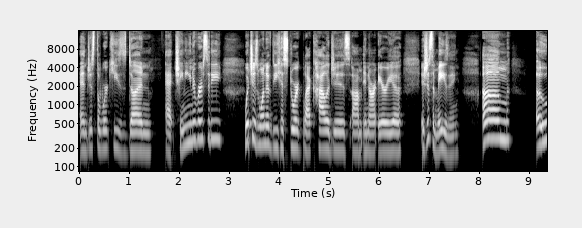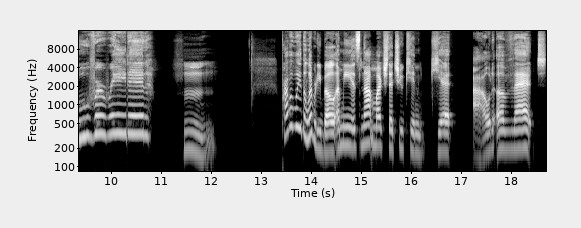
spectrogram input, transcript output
and just the work he's done at Cheyney University, which is one of the historic black colleges um, in our area. It's just amazing. Um, overrated? Hmm. Probably the Liberty Bell. I mean, it's not much that you can get out of that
